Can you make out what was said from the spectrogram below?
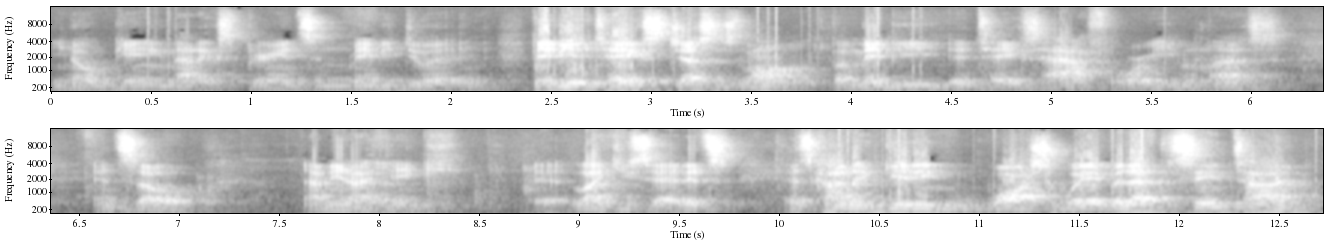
you know, gaining that experience and maybe do it. And maybe it takes just as long, but maybe it takes half or even less. And so, I mean, I think, like you said, it's it's kind of getting washed away. But at the same time,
